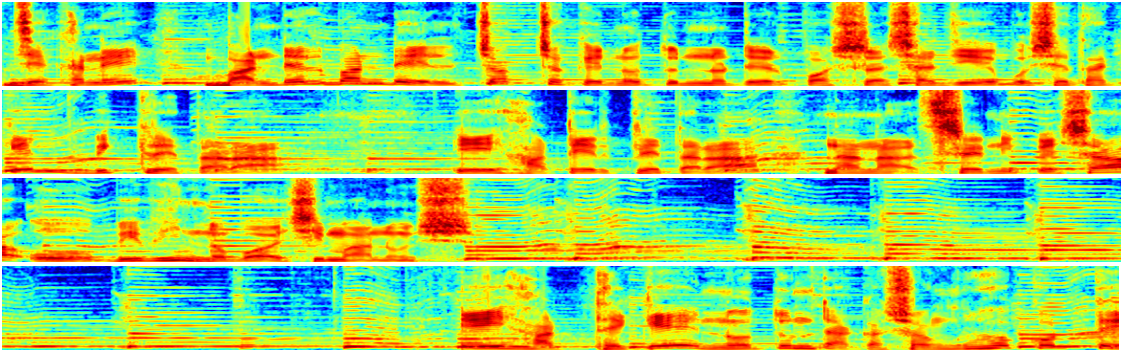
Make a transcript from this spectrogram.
যেখানে বান্ডেল বান্ডেল চকচকে নতুন নোটের পসরা সাজিয়ে বসে থাকেন বিক্রেতারা। এই হাটের ক্রেতারা নানা শ্রেণি পেশা ও বিভিন্ন বয়সী মানুষ। এই হাট থেকে নতুন টাকা সংগ্রহ করতে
